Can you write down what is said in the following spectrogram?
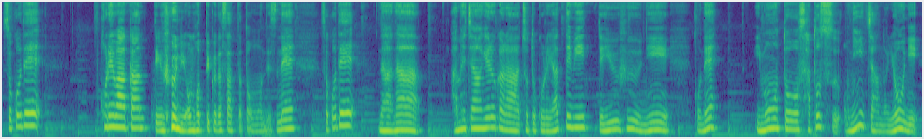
そこでこれはあかんっていうふうに思ってくださったと思うんですね。そこでなあなああめちゃんあげるからちょっとこれやってみっていうふうにこうね妹を諭すお兄ちゃんのように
